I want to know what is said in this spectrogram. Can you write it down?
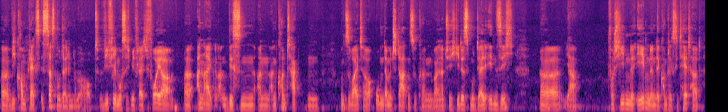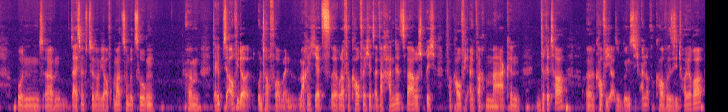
Äh, wie komplex ist das Modell denn überhaupt? Wie viel muss ich mir vielleicht vorher äh, aneignen an Wissen, an, an Kontakten und so weiter, um damit starten zu können? Weil natürlich jedes Modell in sich, äh, ja, verschiedene Ebenen der Komplexität hat. Und ähm, sei es jetzt mal wieder auf Amazon bezogen, ähm, da gibt es ja auch wieder Unterformen. Mache ich jetzt äh, oder verkaufe ich jetzt einfach Handelsware, sprich verkaufe ich einfach Marken Dritter, äh, kaufe ich also günstig ein und verkaufe sie teurer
